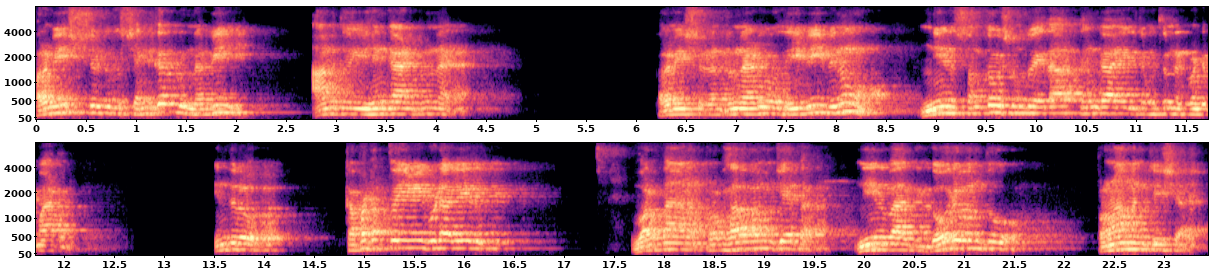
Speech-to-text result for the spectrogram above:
పరమేశ్వరుడు శంకరుడు నవ్వి ఆమెతో ఈ విధంగా అంటున్నాడు. పరమేశ్వరుడు అంటున్నాడు దేవి విను నేను సంతోషంతో యథార్థంగా నీకు చెబుతున్నటువంటి మాటలు. ఇందులో కపటత్వం ఏమీ కూడా లేదు. వరదాన ప్రభావం చేత నేను వారికి గౌరవంతో ప్రణామం చేశాను.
